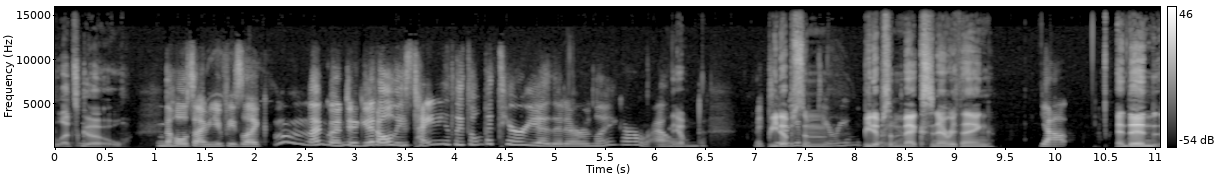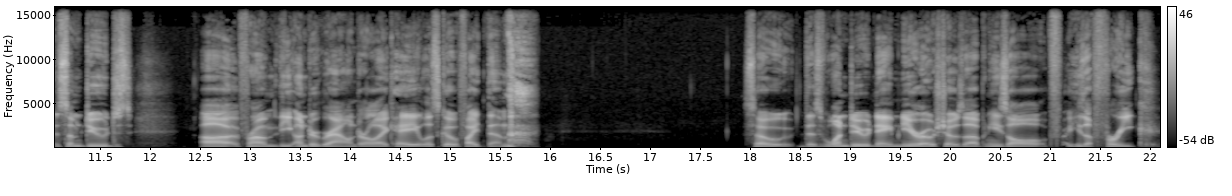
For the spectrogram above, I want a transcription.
Let's go. And the whole time, Yuffie's like, mm, "I'm going to get all these tiny little materia that are laying around." beat up some materia, beat up some materia. mechs and everything. Yeah. And then some dudes uh from the underground are like, "Hey, let's go fight them." so this one dude named Nero shows up and he's all he's a freak.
